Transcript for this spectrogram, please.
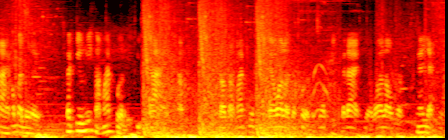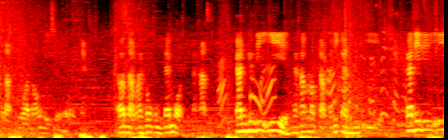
ตายเข้ามาเลยสกิลนี้สามารถเปิดหรือปิดได้นะครับ เราสามารถควบคุมได้ว่าเราจะเปิดหรือว่าปิดก็ได้เผื่อว่าเราแบบแค่อยากจะสลับตัวน้องเฉยๆอะไรเงี้ยเราสามารถควบคุมได้หมดนะครับ การ QTE นะครับเรากลับมาที่การ QTE การ QTE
